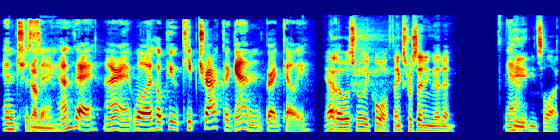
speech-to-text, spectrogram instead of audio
Interesting. Okay. All right. Well, I hope you keep track again, Greg Kelly. Yeah, Yeah. that was really cool. Thanks for sending that in. Yeah. He- It means a lot.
